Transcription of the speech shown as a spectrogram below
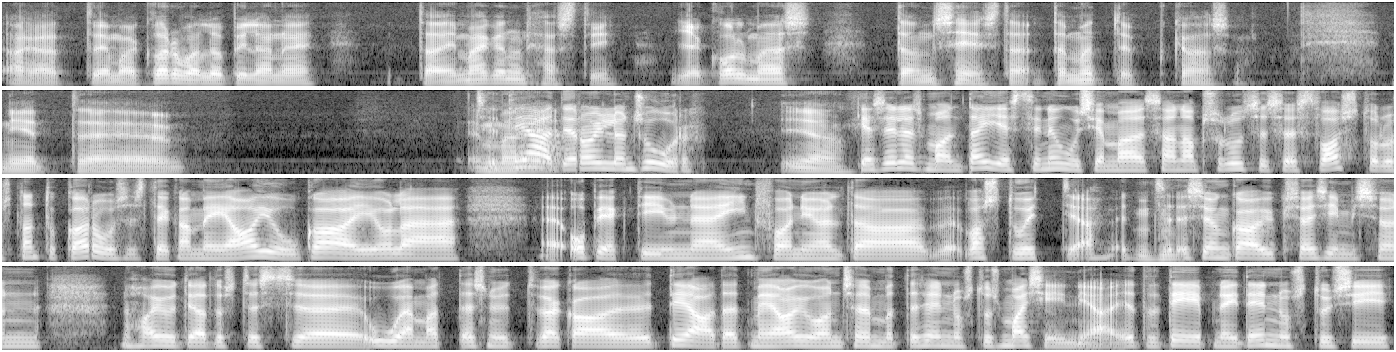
aga tema kõrvalõpilane, ta ei maganud hästi ja kolmas, ta on sees, ta, ta mõtleb kaasa. nii et äh,. see teadja roll on suur jaa, ja selles ma olen täiesti nõus ja ma saan absoluutselt sellest vastuolust natuke aru, sest ega meie aju ka ei ole eh, objektiivne info nii-öelda vastuvõtja, et mm. -hmm. see on ka üks asi, mis on noh, ajuteadustes eh, uuemates nüüd väga teada, et meie aju on selles mõttes ennustusmasin ja, ja ta teeb neid ennustusi,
